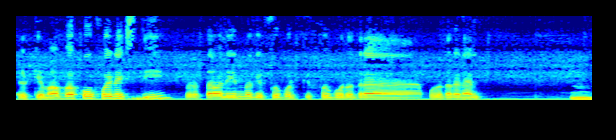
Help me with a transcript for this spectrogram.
El que más bajó fue NXT, pero estaba leyendo que fue porque fue por otra por otro canal. Mm.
